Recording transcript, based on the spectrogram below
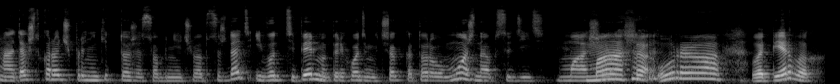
А, так что, короче, про Никиту тоже особо нечего обсуждать. И вот теперь мы переходим к человеку, которого можно обсудить. Маша. Маша, ура! Во-первых,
